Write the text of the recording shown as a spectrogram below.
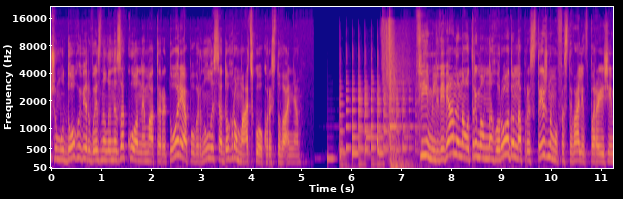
чому договір визнали незаконним, а територія повернулася до громадського користування. Фільм Львів'янина отримав нагороду на престижному фестивалі в Парижі.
